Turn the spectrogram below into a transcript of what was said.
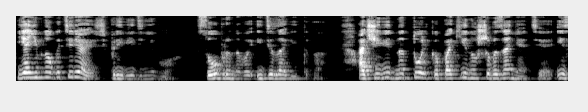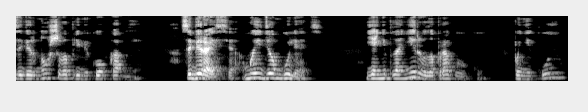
Я немного теряюсь при виде него собранного и деловитого, очевидно, только покинувшего занятия и завернувшего прямиком ко мне. «Собирайся, мы идем гулять». Я не планировала прогулку, паникую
